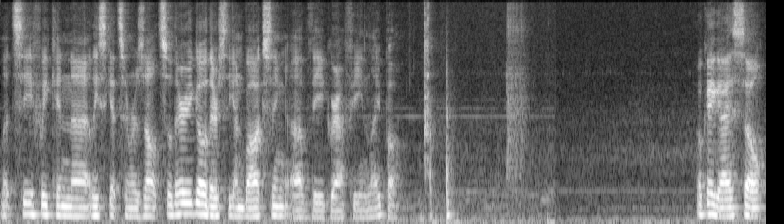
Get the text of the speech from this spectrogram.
let's see if we can uh, at least get some results. So there you go. There's the unboxing of the graphene LiPo. Okay guys, so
